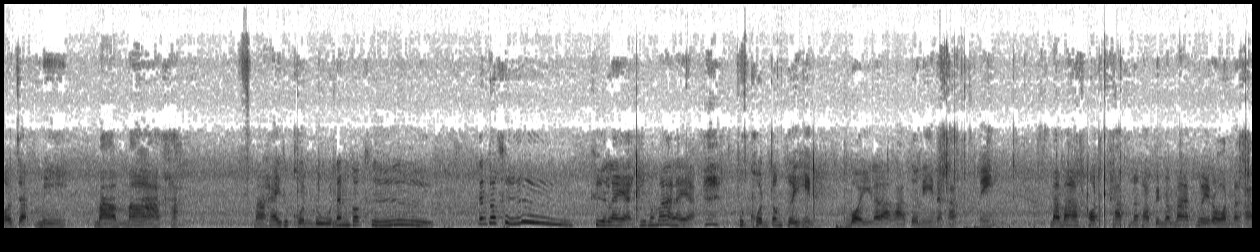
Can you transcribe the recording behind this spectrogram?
ก็จะมีมาม่าค่ะ มาให้ทุกคนดูนั่นก็คือ นั่นก็คือ คืออะไรอะ่ะ คือมาม่าอะไรอะ่ะ ทุกคนต้องเคยเห็นบ่อยแล้วล่ะค่ะ ตัวนี้นะคะ นี่มาม่าฮอตคัพนะคะ เป็นมาม่าถ้วยร้อนนะคะ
